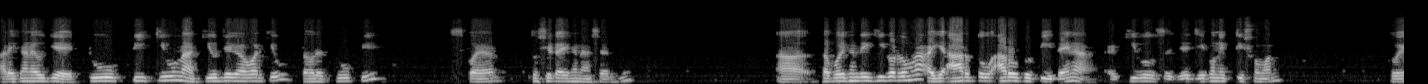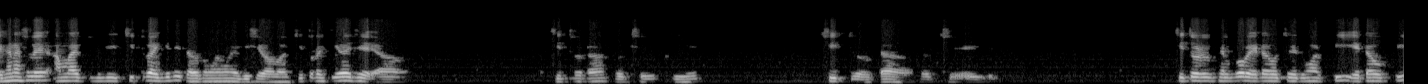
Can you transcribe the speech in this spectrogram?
আর এখানে ওই যে টু পি কিউ না কিউর জায়গায় আবার কিউ তাহলে টু পি স্কোয়ার তো সেটা এখানে আসে আর কি তারপর এখান থেকে কি করো তোমরা? এই যে আর তো আরও তো পি তাই না? কি বলছে যে যে কোনো একটি সমান। তো এখানে আসলে আমরা একটু যদি চিত্র এঁকে দিই, তাহলে তোমার মনে বেশি ভালো হয়। চিত্রটা কি হয় যে চিত্রটা হচ্ছে চিত্রটা হচ্ছে এই চিত্রটা খেয়াল করো, এটা হচ্ছে তোমার পি, এটাও পি।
